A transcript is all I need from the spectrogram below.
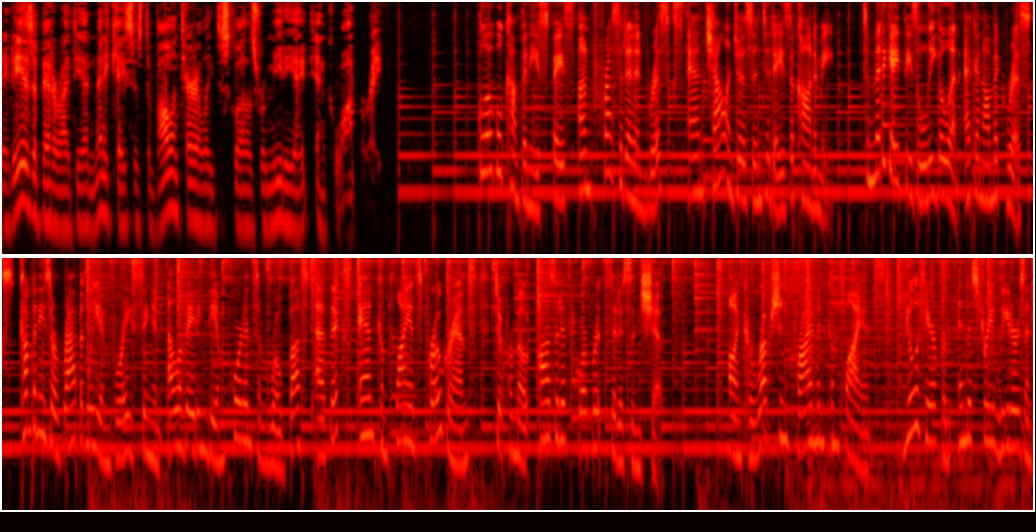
it is a better idea in many cases to voluntarily disclose, remediate, and cooperate. Global companies face unprecedented risks and challenges in today's economy. To mitigate these legal and economic risks, companies are rapidly embracing and elevating the importance of robust ethics and compliance programs to promote positive corporate citizenship. On corruption, crime, and compliance, You'll hear from industry leaders and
